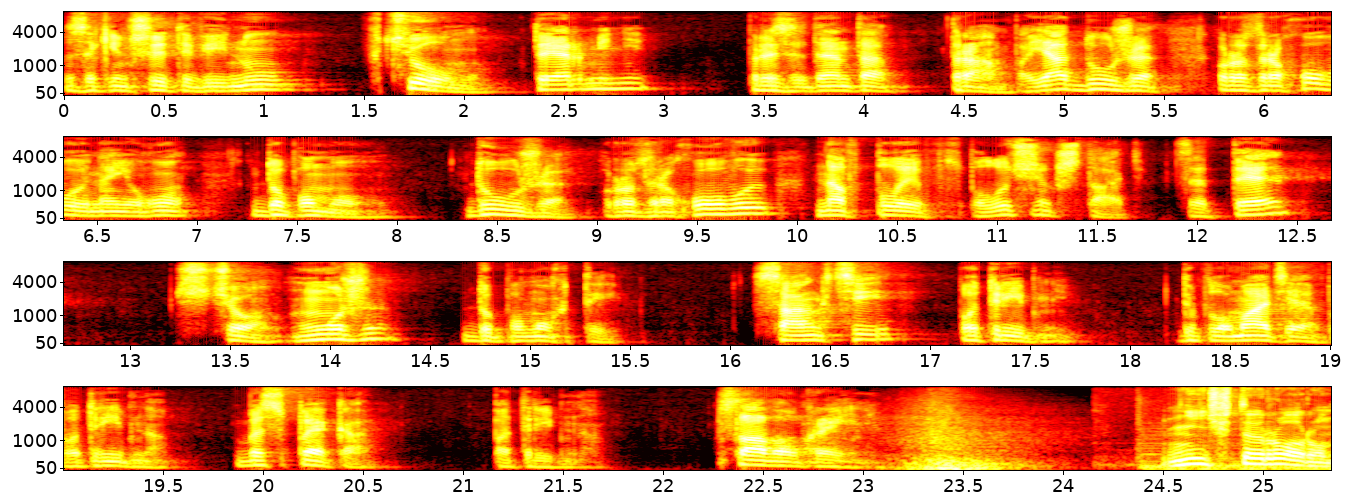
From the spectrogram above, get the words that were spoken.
закінчити війну в цьому терміні президента Трампа. Я дуже розраховую на його допомогу. Дуже розраховую на вплив Сполучених Штатів. Це те, що може допомогти. Санкції потрібні, дипломатія потрібна, безпека потрібна. Слава Україні! Ніч терору.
